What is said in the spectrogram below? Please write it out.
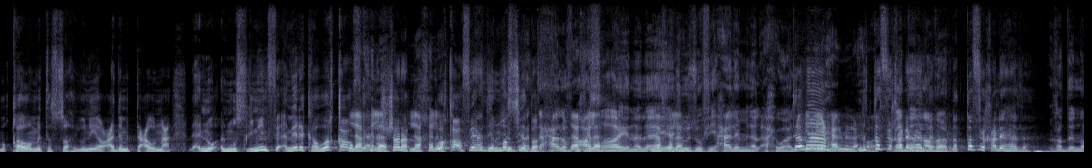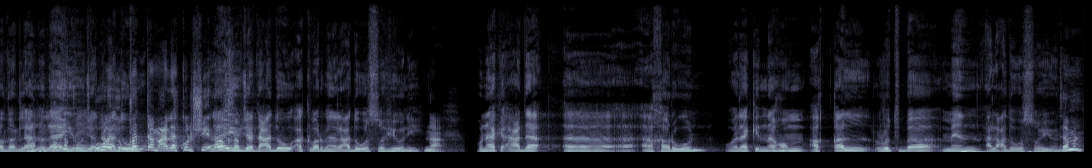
مقاومة الصهيونية وعدم التعاون معها لأنه المسلمين في أمريكا وقعوا في هذا الشرف لا خلاف. وقعوا في هذه المصيدة. التحالف مع الصهاينة لا, لا يجوز في حال من الأحوال. تمام. حال من الأحوال. نتفق على هذا نتفق على هذا. بغض النظر لأنه لا يوجد هو عدو. يقدم على كل شيء لا آخر. يوجد عدو أكبر من العدو الصهيوني. نعم. هناك أعداء آه، آه، آخرون ولكنهم أقل رتبة من العدو الصهيوني. تمام.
